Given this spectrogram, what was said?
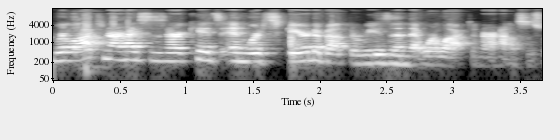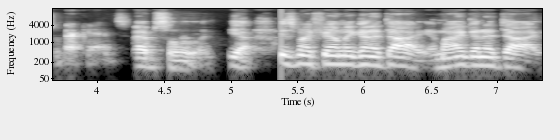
we're locked in our houses with our kids, and we're scared about the reason that we're locked in our houses with our kids. Absolutely, yeah. Is my family going to die? Am I going to die?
